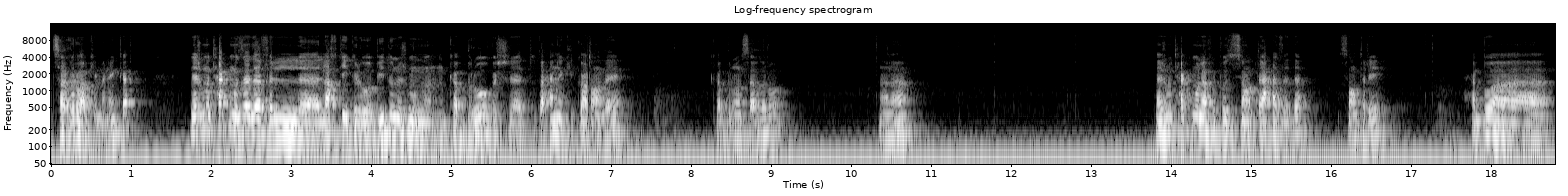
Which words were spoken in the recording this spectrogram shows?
نصغروها كيما هكا. نجمو نتحكمو زادا في ال article هو بيدو نجمو نكبروه باش توضح لنا كليكو على ذا نكبرو نصغرو voilà نجمو نتحكمو لها في ال position تاعها زادا centré نحبوها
